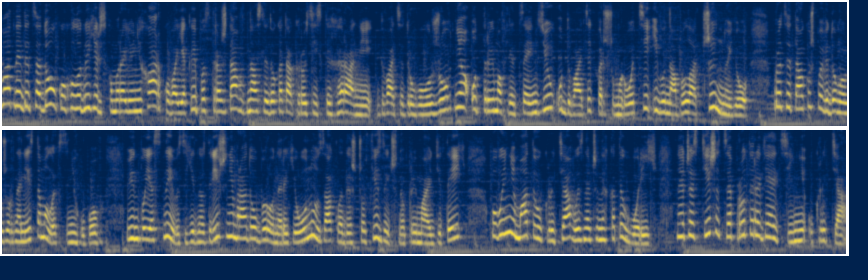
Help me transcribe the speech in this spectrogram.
Приватний дитсадок у холодногірському районі Харкова, який постраждав внаслідок атаки російських гераній 22 жовтня, отримав ліцензію у 2021 році, і вона була чинною. Про це також повідомив журналістам Олег Сенігубов. Він пояснив, згідно з рішенням Ради оборони регіону, заклади, що фізично приймають дітей, повинні мати укриття визначених категорій. Найчастіше це протирадіаційні укриття.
